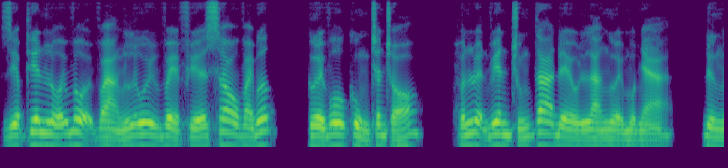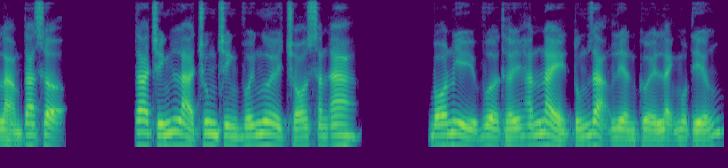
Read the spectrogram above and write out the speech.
Diệp Thiên lỗi vội vàng lui về phía sau vài bước, cười vô cùng chân chó, huấn luyện viên chúng ta đều là người một nhà, đừng làm ta sợ. Ta chính là trung trình với ngươi chó săn A. Bonnie vừa thấy hắn này túng dạng liền cười lạnh một tiếng,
